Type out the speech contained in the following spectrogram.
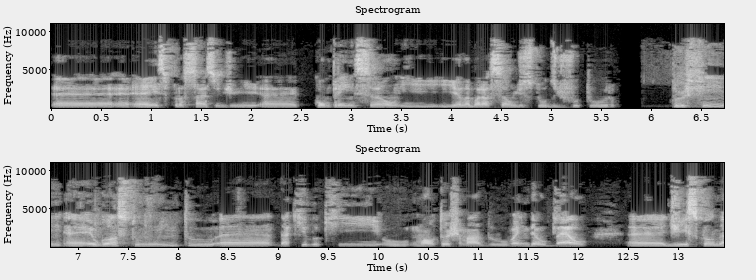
é, é, é esse processo de é, compreensão e, e elaboração de estudos de futuro. Por fim, é, eu gosto muito é, daquilo que o, um autor chamado Wendell Bell é, diz quando,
